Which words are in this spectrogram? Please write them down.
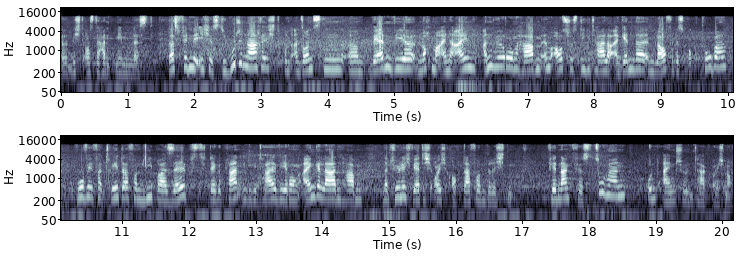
äh, nicht aus der Hand nehmen lässt. Das finde ich ist die gute Nachricht und ansonsten ähm, werden wir noch mal eine Anhörung haben im Ausschuss Digitale Agenda im Laufe des Oktober, wo wir Vertreter von Libra selbst, der geplanten Digitalwährung, eingeladen haben. Natürlich werde ich euch auch davon berichten. Vielen Dank fürs Zuhören und einen schönen Tag euch noch.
